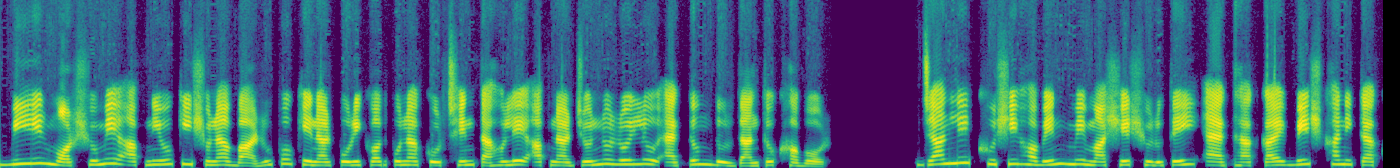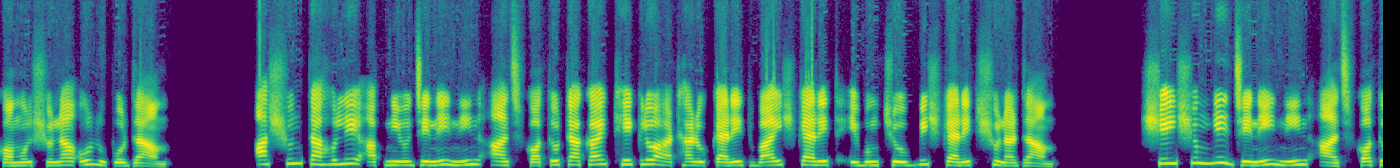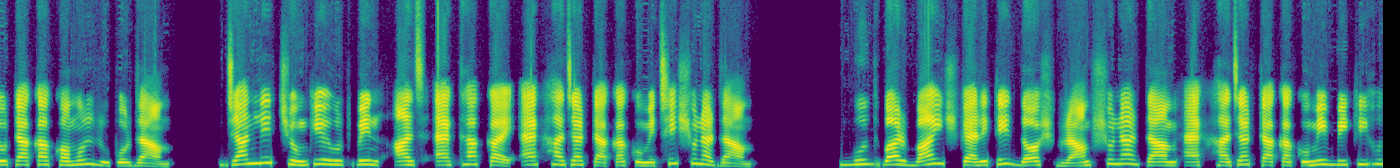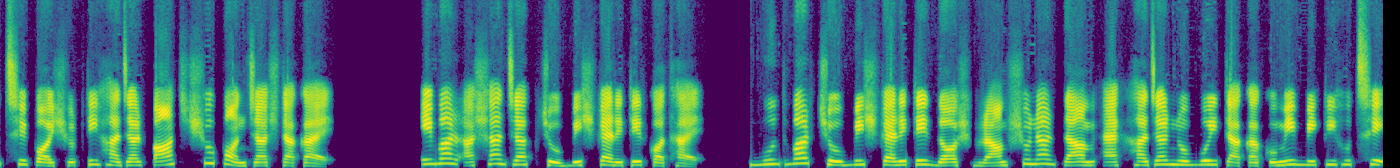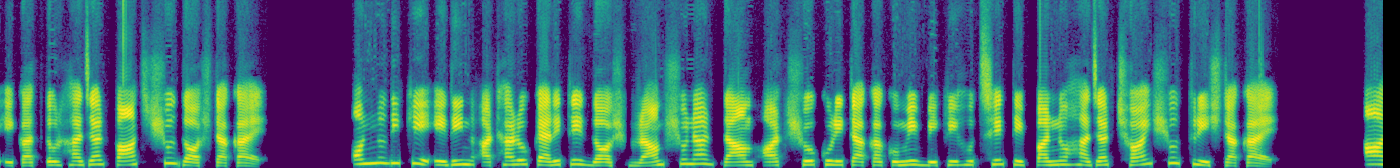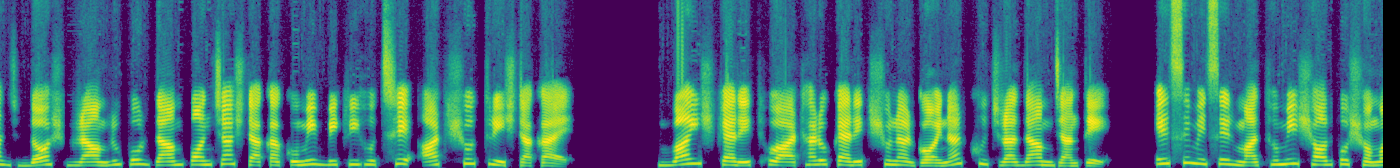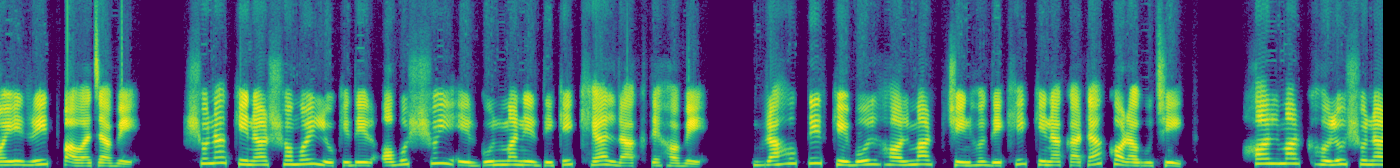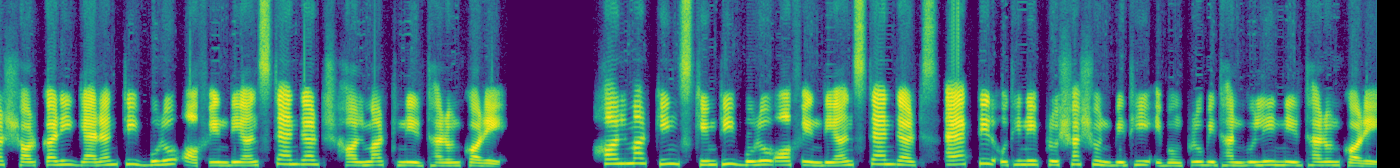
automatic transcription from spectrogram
বিয়ের মরশুমে আপনিও কি সোনা বা রূপো কেনার পরিকল্পনা করছেন তাহলে আপনার জন্য রইল একদম দুর্দান্ত খবর। জানলে খুশি হবেন মে মাসের শুরুতেই এক ধাক্কায় বেশ খানিকটা কমল সোনা ও রূপোর দাম। আসুন তাহলে আপনিও জেনে নিন আজ কত টাকায় ঠেকলো আঠারো ক্যারেট, বাইশ ক্যারেট এবং চব্বিশ ক্যারেট সোনার দাম। সেই সঙ্গে জেনে নিন আজ কত টাকা কমল রূপোর দাম। জানলে চমকে উঠবেন, আজ এক ধাক্কায় এক হাজার টাকা কমেছে সোনার দাম। বুধবার বাইশ ক্যারেটে দশ গ্রাম সোনার দাম এক হাজার টাকা কমে বিক্রি হচ্ছে পঁয়ষট্টি হাজার পাঁচশো পঞ্চাশ টাকায়। এবার আসা যাক চব্বিশ ক্যারেটের কথায়। বুধবার চব্বিশ ক্যারেটের দশ গ্রাম সোনার দাম এক হাজার নব্বই টাকা কমে বিক্রি হচ্ছে একাত্তর হাজার পাঁচশো দশ টাকায়। অন্যদিকে এদিন আঠারো ক্যারেটে দশ গ্রাম সোনার দাম আটশো কুড়ি টাকা কমে বিক্রি হচ্ছে তিপ্পান্ন হাজার ছয়শো ত্রিশ টাকায়। আজ দশ গ্রাম রুপোর দাম পঞ্চাশ টাকা কমে বিক্রি হচ্ছে আটশো ত্রিশ টাকায়। বাইশ ক্যারেট ও আঠারো ক্যারেট সোনার গয়নার খুচরা দাম জানতে এস এম এস এর মাধ্যমে স্বল্প সময়ে রেট পাওয়া যাবে। সোনা কেনার সময় লোকেদের অবশ্যই এর গুণমানের দিকে খেয়াল রাখতে হবে। গ্রাহকদের কেবল হলমার্ক চিহ্ন দেখে কেনাকাটা করা উচিত। হলমার্ক হল সোনার সরকারি guarantee bureau of Indian standard hallmark নির্ধারণ করে। হলমার্কিং স্কিমটি ব্যুরো অফ ইন্ডিয়ান স্ট্যান্ডার্ডস অ্যাক্টের অধীনে প্রশাসন বিধি এবং প্রবিধানগুলি নির্ধারণ করে।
